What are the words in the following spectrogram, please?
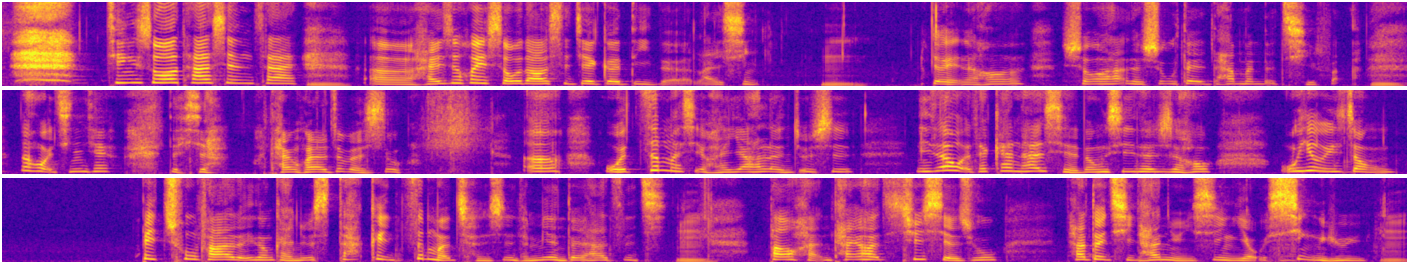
听说他现在、嗯、呃还是会收到世界各地的来信，嗯，对，然后说他的书对他们的启发。嗯，那我今天等一下我谈回来这本书，呃，我这么喜欢亚伦，就是你知道我在看他写东西的时候，我有一种。被触发的一种感觉是，他可以这么诚实的面对他自己，嗯，包含他要去写出他对其他女性有性欲，嗯，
